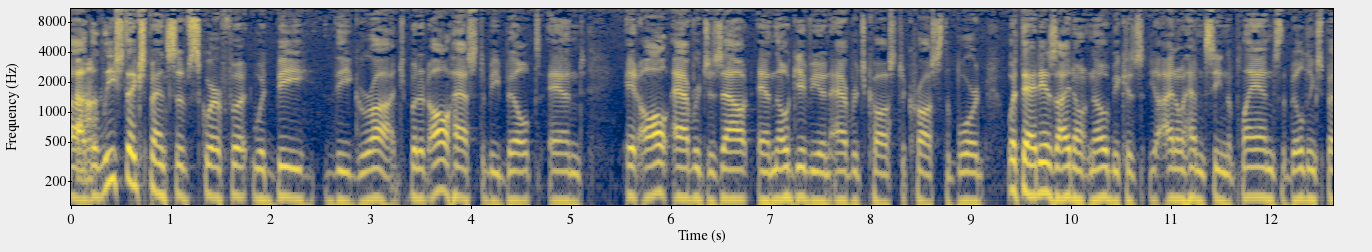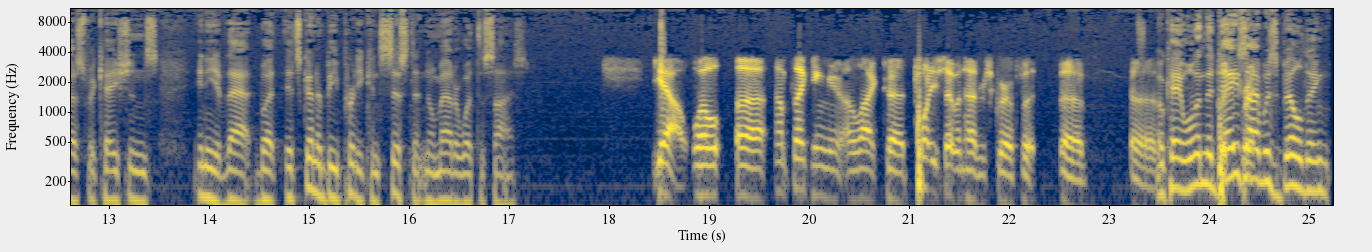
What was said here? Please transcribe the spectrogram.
Uh, Uh-huh. The least expensive square foot would be the garage, but it all has to be built and it all averages out, and they'll give you an average cost across the board. What that is, I don't know because I don't haven't seen the plans, the building specifications, any of that. But it's going to be pretty consistent no matter what the size. Yeah, well, uh, I'm thinking uh, like uh, 2,700 square foot. Uh, uh, Okay, well, in the days. I was building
